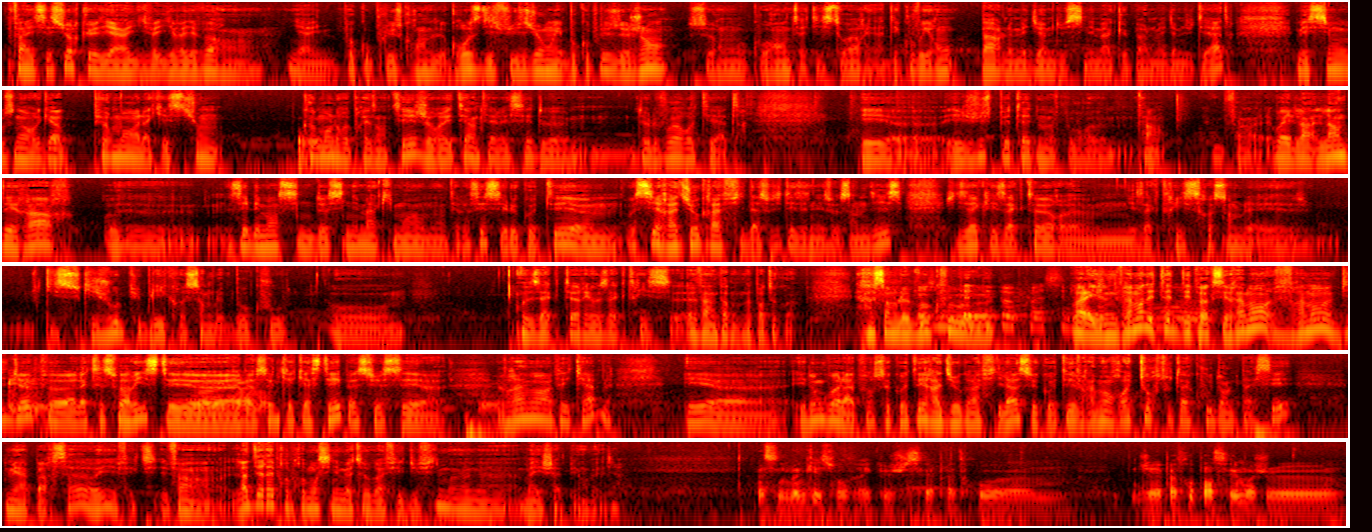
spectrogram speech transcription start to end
Enfin, c'est sûr qu'il va, va y avoir il y a une beaucoup plus grande, grosse diffusion et beaucoup plus de gens seront au courant de cette histoire et la découvriront par le médium du cinéma que par le médium du théâtre. Mais si on en regarde purement à la question comment le représenter, j'aurais été intéressé de le voir au théâtre. Et, euh, et juste peut-être pour, euh, enfin, enfin, ouais, l'un des rares euh, éléments de cinéma qui moi m'ont intéressé, c'est le côté euh, aussi radiographie de la société des années 70. Je disais que les acteurs, euh, les actrices ressemblent, qui, qui jouent le public ressemblent beaucoup aux, aux acteurs et aux actrices. euh, enfin, pardon, n'importe quoi. Ils ressemblent Ils ont beaucoup. des têtes aux- d'époque, quoi, c'est Voilà, ils ont vraiment des têtes d'époque. euh, C'est vraiment, vraiment big up euh, à l'accessoiriste et euh, Ouais, à la personne qui a casté parce que c'est euh, vraiment impeccable. Et, euh, et donc voilà, pour ce côté radiographie-là, ce côté vraiment retour tout à coup dans le passé. Mais à part ça, oui, effectivement. L'intérêt proprement cinématographique du film moi, m'a- échappé, on va dire. C'est une bonne question, c'est vrai que je sais pas trop. euh, J'avais pas trop pensé, moi je.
